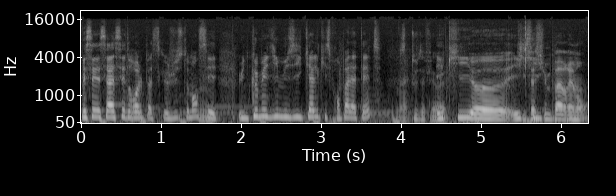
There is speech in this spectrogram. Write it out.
mais c'est assez drôle parce que justement, Mm. c'est une comédie musicale qui se prend pas la tête Ouais. Tout à fait. et qui euh, et qui qui, s'assume pas vraiment.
